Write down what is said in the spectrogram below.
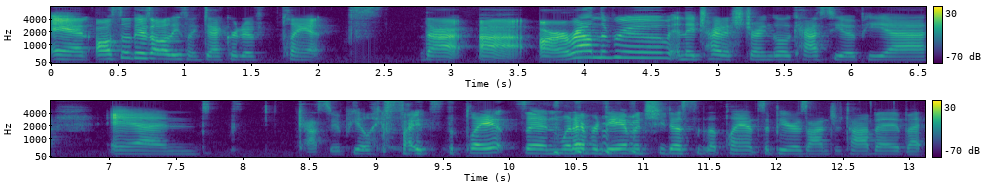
And also there's all these like decorative plants that uh, are around the room and they try to strangle Casiopea and Casiopea like fights the plants and whatever damage she does to the plants appears on Xtabay. But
